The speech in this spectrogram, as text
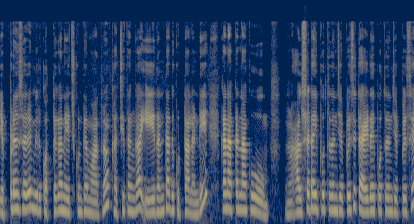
ఎప్పుడైనా సరే మీరు కొత్తగా నేర్చుకుంటే మాత్రం ఖచ్చితంగా ఏదంటే అది కుట్టాలండి. కానీ అక్కడ నాకు అలసట అయిపోతుందని చెప్పేసి టైర్డ్ అయిపోతుందని చెప్పేసి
